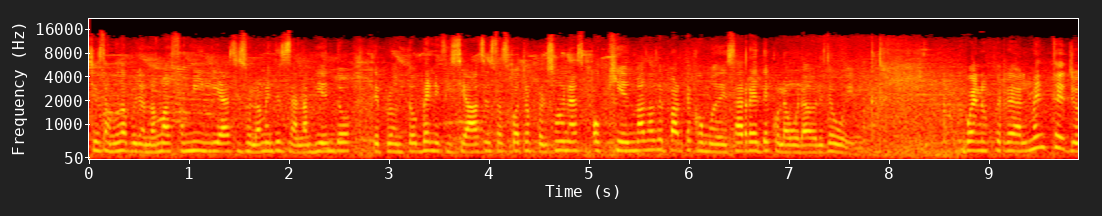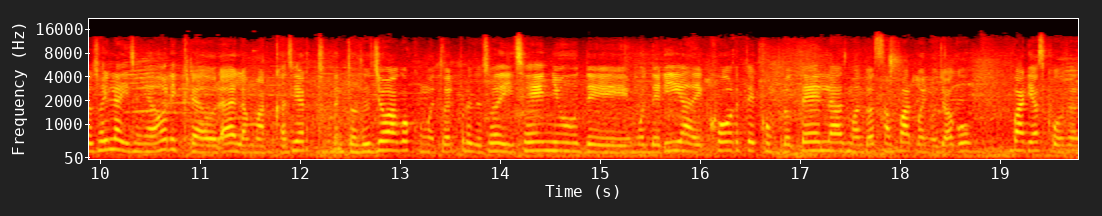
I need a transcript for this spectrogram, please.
si estamos apoyando a más familias, si solamente se están viendo de pronto beneficiadas estas cuatro personas o quién más hace parte como de esa red de colaboradores de Bohemica. Bueno, pues realmente yo soy la diseñadora y creadora de la marca, ¿cierto? Entonces yo hago como todo el proceso de diseño, de moldería, de corte, compro telas, mando a estampar, bueno, yo hago varias cosas.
